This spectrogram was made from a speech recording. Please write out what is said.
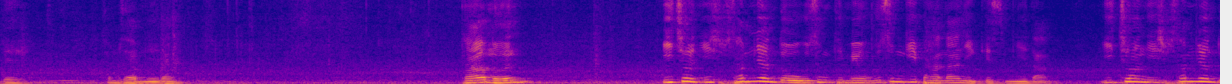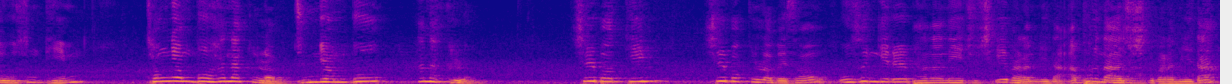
네, 감사합니다. 다음은 2023년도 우승팀의 우승기 반환이 있겠습니다. 2023년도 우승팀 청년부 하나클럽, 중년부 하나클럽, 실버팀 실버클럽에서 우승기를 반환해 주시기 바랍니다. 앞으로 나와 주시기 바랍니다.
